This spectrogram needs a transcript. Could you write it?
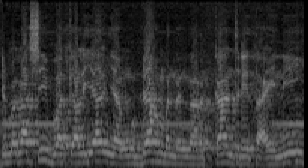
Terima kasih buat kalian yang udah mendengarkan cerita ini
